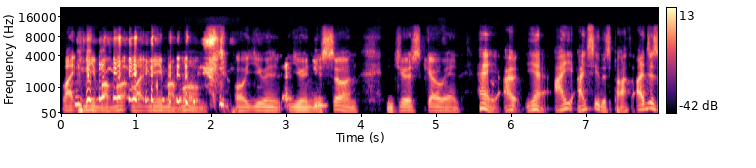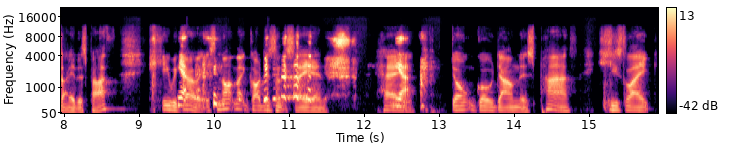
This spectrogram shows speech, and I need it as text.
like me and my mom, like me and my mom, or you and you and your son just going, hey, I yeah, I I see this path, I desire this path. Here we yeah. go. It's not that God isn't saying, hey, yeah. don't go down this path. He's like,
